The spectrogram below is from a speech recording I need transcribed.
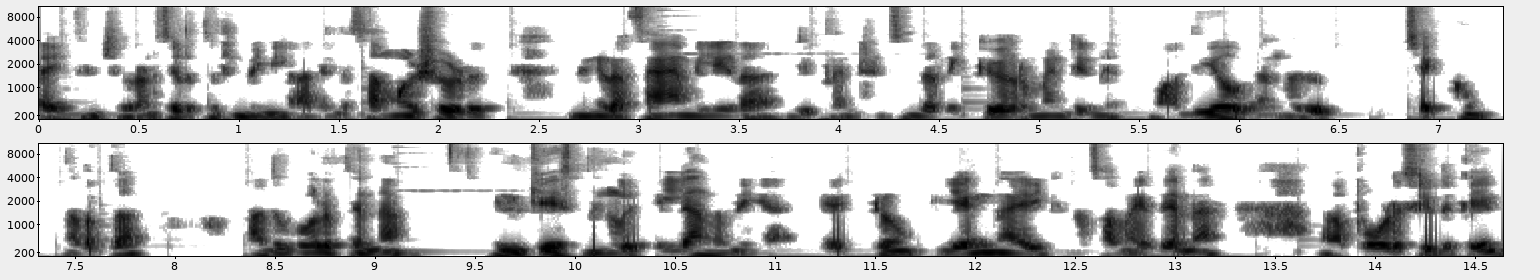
ലൈഫ് ഇൻഷുറൻസ് എടുത്തിട്ടുണ്ടെങ്കിൽ അതിന്റെ സമ്മർഷോട് നിങ്ങളുടെ ഫാമിലിയുടെ ഡിപ്പെൻഡൻസിന്റെ റിക്വയർമെന്റിന് മതിയോ എന്നൊരു ചെക്കും നടത്താം. അതുപോലെ തന്നെ ഇൻ കേസ് നിങ്ങൾ ഇല്ലാന്നുണ്ടെങ്കിൽ ഏറ്റവും യങ് ആയിരിക്കുന്ന സമയത്ത് തന്നെ പോളിസി എടുക്കുകയും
